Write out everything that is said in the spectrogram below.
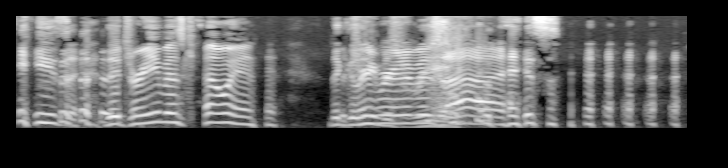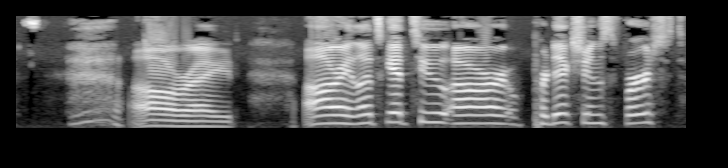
He's the dream is going. The, The glimmer in his eyes. All right. All right. Let's get to our predictions first.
